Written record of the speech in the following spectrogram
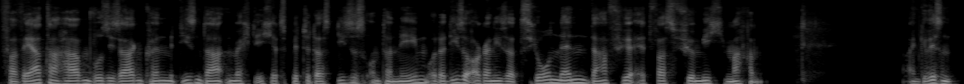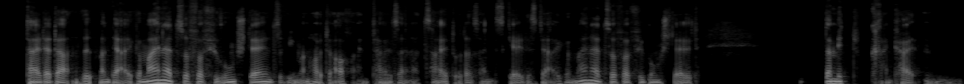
Verwerter haben, wo sie sagen können, mit diesen Daten möchte ich jetzt bitte, dass dieses Unternehmen oder diese Organisation nennen, dafür etwas für mich machen. Einen gewissen Teil der Daten wird man der Allgemeinheit zur Verfügung stellen, so wie man heute auch einen Teil seiner Zeit oder seines Geldes der Allgemeinheit zur Verfügung stellt, damit Krankheiten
